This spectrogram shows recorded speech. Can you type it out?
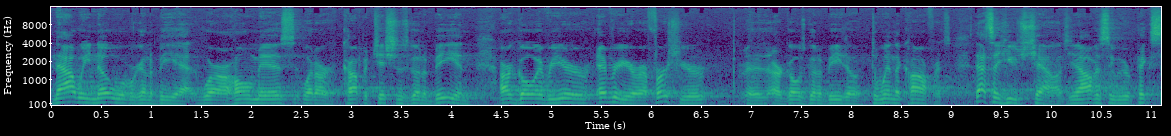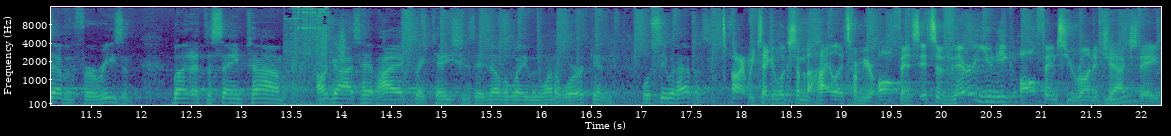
now we know where we're going to be at, where our home is, what our competition is going to be, and our goal every year, every year, our first year uh, our goal is going to be to, to win the conference. That's a huge challenge. You know, obviously we were picked seventh for a reason, but at the same time, our guys have high expectations. They know the way we want to work, and we'll see what happens. All right, we take a look at some of the highlights from your offense. It's a very unique offense you run at Jack mm-hmm. State.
